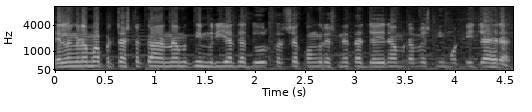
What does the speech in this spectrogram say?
તેલંગાણામાં પચાસ ટકા અનામતની મર્યાદા દૂર કરશે કોંગ્રેસ નેતા જયરામ રમેશની મોટી જાહેરાત.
